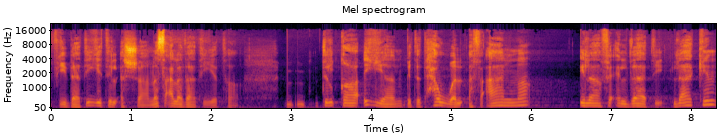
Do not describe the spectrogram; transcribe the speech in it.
في ذاتية الأشياء نسعى لذاتيتها. تلقائيا بتتحول أفعالنا إلى فعل ذاتي. لكن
